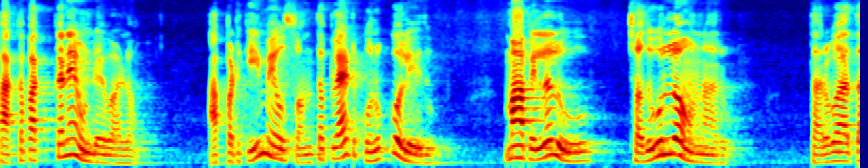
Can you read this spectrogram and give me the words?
పక్కపక్కనే ఉండేవాళ్ళం. అప్పటికి మేము సొంత ఫ్లాట్ కొనుక్కోలేదు. మా పిల్లలు చదువుల్లో ఉన్నారు. తరువాత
